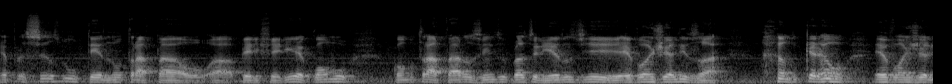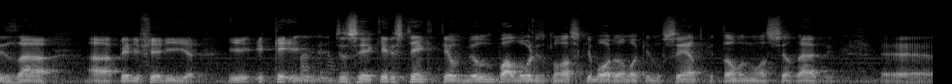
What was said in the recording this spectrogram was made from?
É preciso não ter, não tratar a periferia como como tratar os índios brasileiros de evangelizar. Não queremos evangelizar a periferia e, e que, dizer que eles têm que ter os mesmos valores nossos que moramos aqui no centro, que estamos numa sociedade é,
